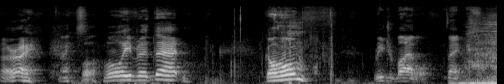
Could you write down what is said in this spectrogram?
All right. Well, we'll leave it at that. Go home, read your Bible. Thanks.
